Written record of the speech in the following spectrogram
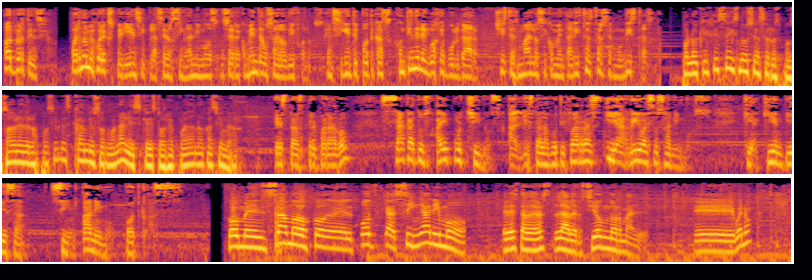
Advertencia. Para una mejor experiencia y placer sin ánimos, se recomienda usar audífonos. El siguiente podcast contiene lenguaje vulgar, chistes malos y comentaristas tercermundistas. Por lo que G6 no se hace responsable de los posibles cambios hormonales que estos le puedan ocasionar. ¿Estás preparado? Saca tus iPod chinos, alista las botifarras y arriba esos ánimos. Que aquí empieza Sin Ánimo Podcast. Comenzamos con el podcast Sin Ánimo. Pero esta vez la versión normal. Eh, bueno,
